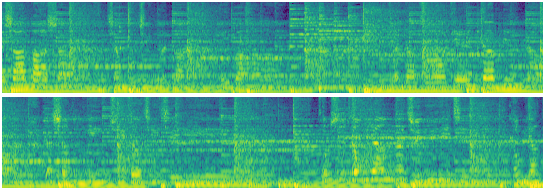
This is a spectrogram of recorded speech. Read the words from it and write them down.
在沙发上像母亲温暖陪伴。转到昨天的频道让声音驱走寂静总是同样的剧情同样的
